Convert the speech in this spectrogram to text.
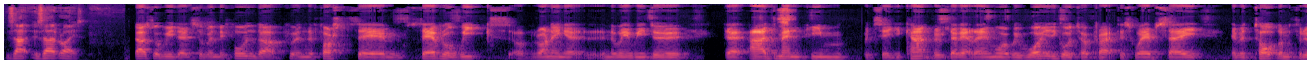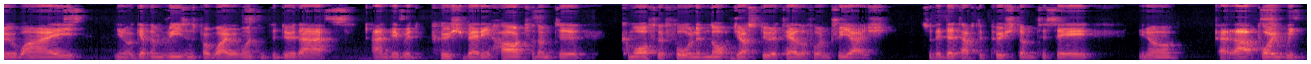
Is that is that right? That's what we did. So when they phoned up in the first um, several weeks of running it in the way we do, the admin team would say, you can't book directly anymore. We want you to go to our practice website. They would talk them through why, you know, give them reasons for why we want them to do that. And they would push very hard for them to come off the phone and not just do a telephone triage. So they did have to push them to say, you know, at that point we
